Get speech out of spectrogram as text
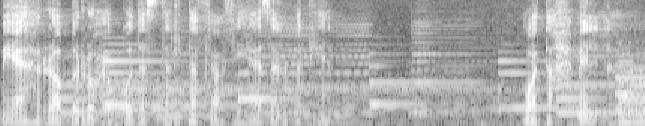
مياه الرب الروح القدس ترتفع في هذا المكان وتحملنا.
